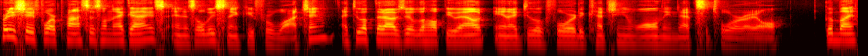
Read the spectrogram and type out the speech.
pretty straightforward process on that, guys. And as always, thank you for watching. I do hope that I was able to help you out, and I do look forward to catching you all in the next tutorial. Goodbye.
